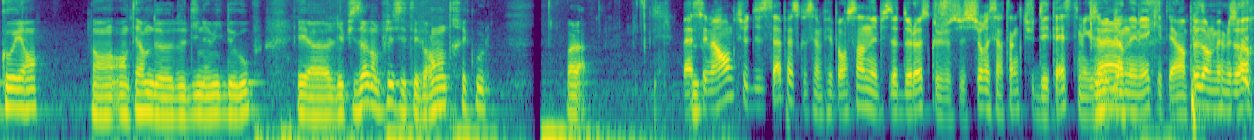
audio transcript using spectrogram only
cohérent en, termes de, de dynamique de groupe. Et euh, l'épisode en plus était vraiment très cool. Voilà Bah, c'est marrant que tu dises ça parce que ça me fait penser à un épisode de Lost que je suis sûr et certain que tu détestes mais que j'avais Ouais. bien aimé, qui était un peu dans le même genre.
